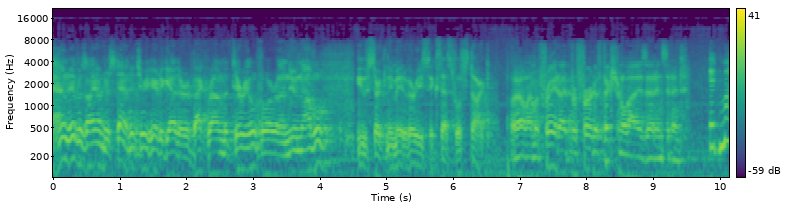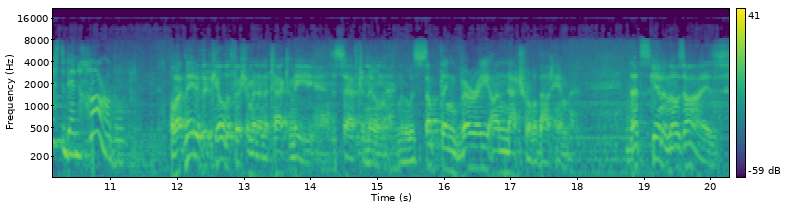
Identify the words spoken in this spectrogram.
And if, as I understand it, you're here to gather background material for a new novel, you've certainly made a very successful start. Well, I'm afraid I'd prefer to fictionalize that incident. It must have been horrible. Well, that native that killed the fisherman and attacked me this afternoon, there was something very unnatural about him. That skin and those eyes.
